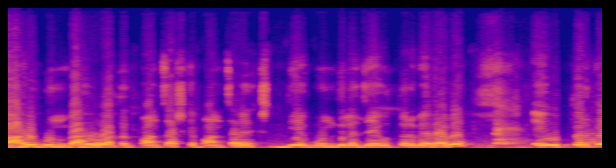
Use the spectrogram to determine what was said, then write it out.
বাহু গুণ বাহু, অর্থাৎ পঞ্চাশকে পঞ্চাশ দিয়ে গুণ দিলে যে উত্তর বের হবে, এই উত্তরকে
